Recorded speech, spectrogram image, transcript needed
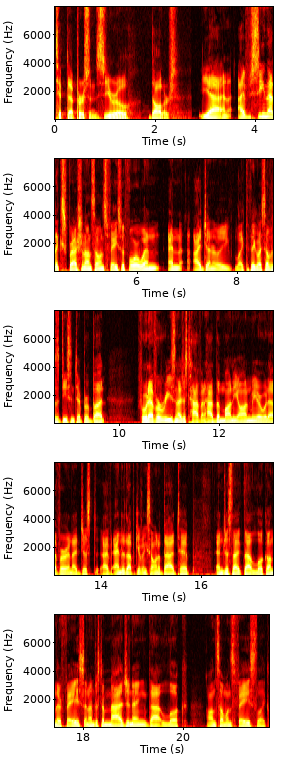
tipped that person zero dollars yeah, and I've seen that expression on someone's face before when and I generally like to think of myself as a decent tipper, but for whatever reason I just haven't had the money on me or whatever and I just I've ended up giving someone a bad tip and just like that look on their face and I'm just imagining that look on someone's face like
